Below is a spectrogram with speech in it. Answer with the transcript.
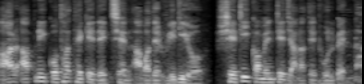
আর আপনি কোথা থেকে দেখছেন আমাদের ভিডিও, সেটি কমেন্টে জানাতে ভুলবেন না।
